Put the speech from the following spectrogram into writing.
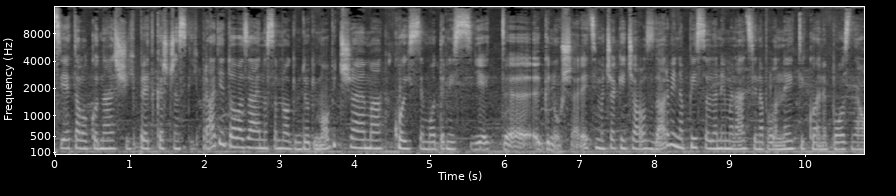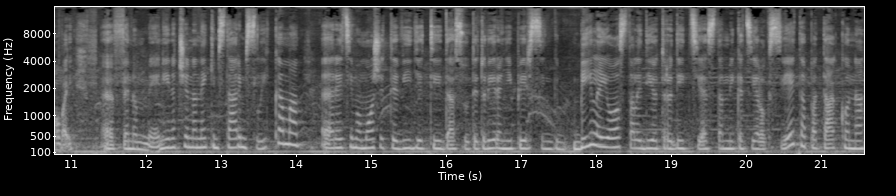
cvjetalo kod naših predkršćanskih pradjedova zajedno sa mnogim drugim običajima kojih se moderni svijet e, gnuša. Recimo, čak i Charles Darwin napisao da nema nacije na planeti koja ne pozna ovaj fenomen. Inače, na nekim starim slikama recimo možete vidjeti da su tetoviranje i piercing bile i ostale dio tradicija stanovnika cijelog svijeta, pa tako na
